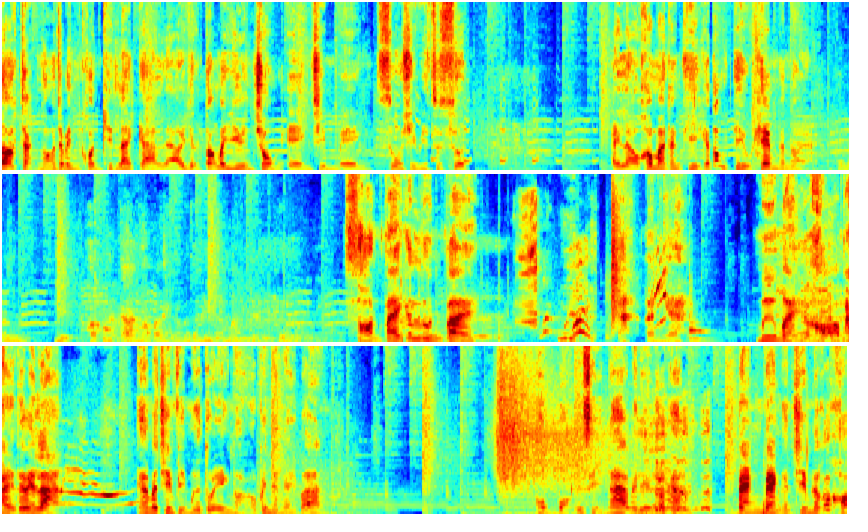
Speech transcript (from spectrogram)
นอกจากน้องจะเป็นคนคิดรายการแล้ว ยังต้องมายืนชงเองชิมเองสู้ชีวิตสุดๆ ไอเราเข้ามาทั้งทีก็ต้องติวเข้มกันหน่อยอะให้มันบิดพับตรงกลางเข้าไปแล้วมันจะมีน้ำมันพุ่งออกมาสอนไปก็ลุ้นไปอะนั่นไงมือใหม่ก็ขออภัยได้ไหมล่ะงั้นมาชิมฝีมือตัวเองหน่อยว่าเป็นยังไงบ้าง ผมบอกด้วยสีหน้าไปเลยแล้วกัน แบ่งแบ่งกันชิมแล้วก็ขอ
